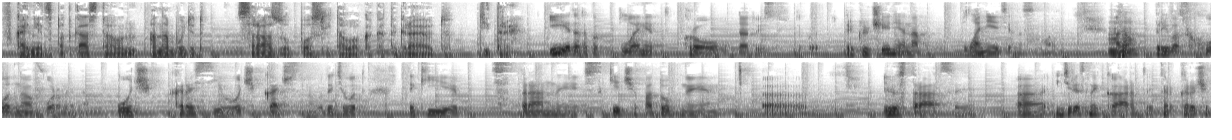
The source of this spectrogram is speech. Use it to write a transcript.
в конец подкаста. Он, она будет сразу после того, как отыграют титры. И это такой Planet Crawl, да, то есть такое приключение на планете на самой. Uh-huh. Она превосходно оформлена, очень красиво, очень качественно. Вот эти вот такие странные скетчеподобные э, иллюстрации, э, интересные карты. Кор- короче,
